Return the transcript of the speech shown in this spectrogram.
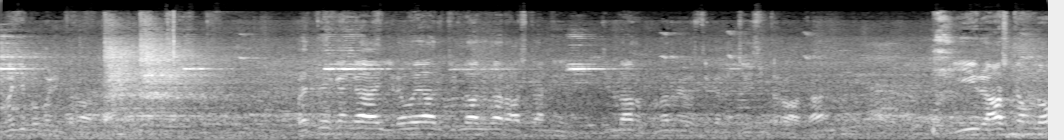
విభజింపబడిన తర్వాత ప్రత్యేకంగా ఇరవై ఆరు జిల్లాలుగా రాష్ట్రాన్ని జిల్లాలు పునర్వ్యవస్థీకరణ చేసిన తర్వాత ఈ రాష్ట్రంలో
